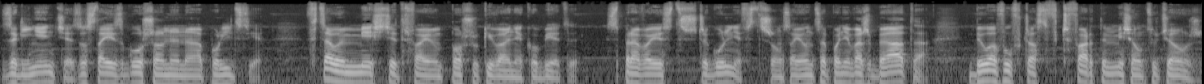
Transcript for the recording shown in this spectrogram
Zaginięcie zostaje zgłoszone na policję. W całym mieście trwają poszukiwania kobiety. Sprawa jest szczególnie wstrząsająca, ponieważ Beata była wówczas w czwartym miesiącu ciąży.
